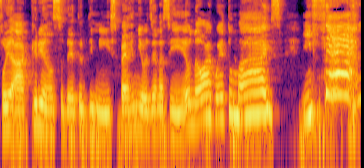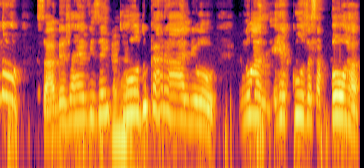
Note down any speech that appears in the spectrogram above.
foi a criança dentro de mim esperneou dizendo assim: "Eu não aguento mais! Inferno!" Sabe? Eu já revisei Uhum. tudo, caralho. Não recusa essa porra.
